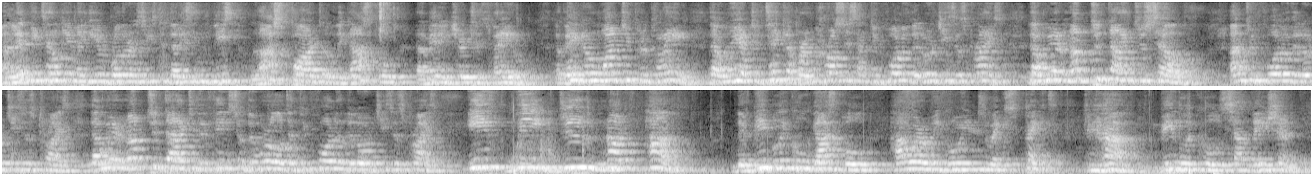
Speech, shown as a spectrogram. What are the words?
And let me tell you, my dear brother and sister, that is in this last part of the gospel that many churches fail. That they don't want to proclaim that we are to take up our crosses and to follow the Lord Jesus Christ. That we are not to die to self and to follow the Lord Jesus Christ. That we are not to die to the things of the world and to follow the Lord Jesus Christ. If we do not have the biblical gospel, how are we going to expect to have biblical salvation?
